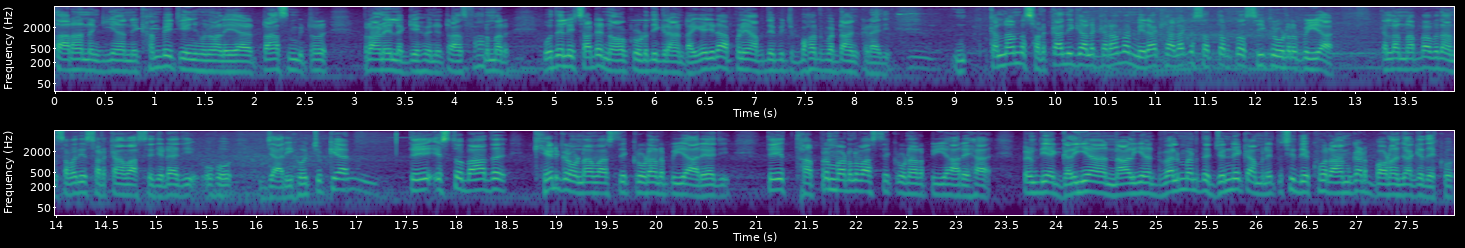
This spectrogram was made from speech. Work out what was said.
ਤਾਰਾਂ ਨੰਗੀਆਂ ਨੇ ਖੰਭੇ ਚੇਂਜ ਹੋਣ ਵਾਲੇ ਆ ਟਰਾਂਸਮੀਟਰ ਪੁਰਾਣੇ ਲੱਗੇ ਹੋਏ ਨੇ ਟਰਾਂਸਫਾਰਮਰ ਉਹਦੇ ਲਈ 9.5 ਕਰੋੜ ਦੀ ਗ੍ਰਾਂਟ ਆਈ ਹੈ ਜਿਹੜਾ ਆਪਣੇ ਆਪ ਦੇ ਵਿੱਚ ਬਹੁਤ ਵੱਡਾ ਅੰਕੜਾ ਹੈ ਜੀ। ਕੱਲਾ ਮੈਂ ਸੜਕਾਂ ਦੀ ਗੱਲ ਕਰਾਂ ਤਾਂ ਮੇਰਾ ਖਿਆਲ ਹੈ ਕਿ 70 ਤੋਂ 80 ਕਰੋੜ ਰੁਪਈਆ ਕੱਲਾ ਨਾਭਾ ਵਿਧਾਨ ਸਭਾ ਦੀ ਸੜਕਾਂ ਵਾਸਤੇ ਜਿਹੜਾ ਜੀ ਉਹ ਜਾਰੀ ਹੋ ਚੁੱਕਿਆ। ਤੇ ਇਸ ਤੋਂ ਬਾਅਦ ਖੇਡ ਗਰਾਊਂਡਾਂ ਵਾਸਤੇ ਕਰੋੜਾਂ ਰੁਪਈਆ ਆ ਰਿਹਾ ਜੀ। ਤੇ ਥਾਪਰ ਮਾਡਲ ਵਾਸਤੇ ਕਰੋੜਾਂ ਰੁਪਈਆ ਆ ਰਿਹਾ। ਪਿੰਡ ਦੀਆਂ ਗਲੀਆਂ ਨਾਲੀਆਂ ਡਿਵੈਲਪਮੈਂਟ ਦੇ ਜਿੰਨੇ ਕੰਮ ਨੇ ਤੁਸੀਂ ਦੇਖੋ ਰਾਮਗੜ੍ਹ ਬੌੜਾਂ ਜਾ ਕੇ ਦੇਖੋ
